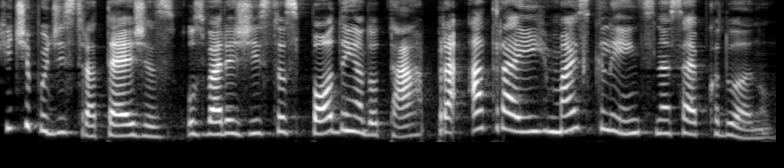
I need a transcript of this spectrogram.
Que tipo de estratégias os varejistas podem adotar para atrair mais clientes nessa época do ano?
